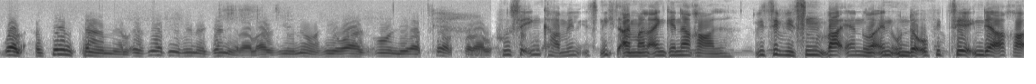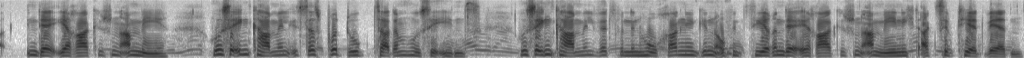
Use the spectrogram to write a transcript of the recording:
Well, Hussein Kamil is not even a general. As you know, he was only a corporal. Hussein Kamil ist nicht einmal ein General. Wie Sie wissen, war er nur ein Unteroffizier in der, Ara in der irakischen Armee. Hussein Kamil ist das Produkt Saddam Husseins. Hussein Kamil wird von den hochrangigen Offizieren der irakischen Armee nicht akzeptiert werden.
